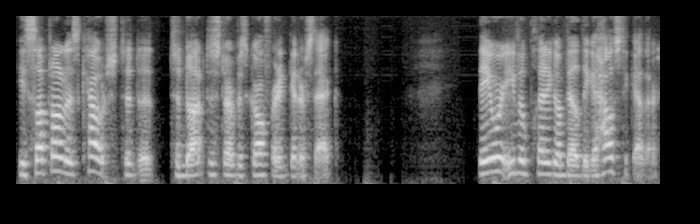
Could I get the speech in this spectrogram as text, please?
He slept on his couch to to not disturb his girlfriend and get her sick. They were even planning on building a house together.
